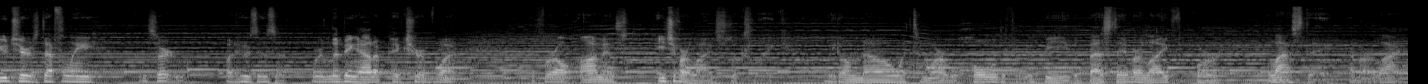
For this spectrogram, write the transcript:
future is definitely uncertain, but whose isn't? We're living out a picture of what, if we're all honest, each of our lives looks like. We don't know what tomorrow will hold, if it will be the best day of our life or the last day of our life.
